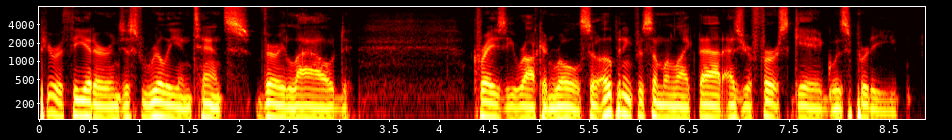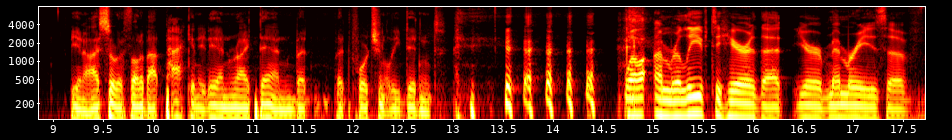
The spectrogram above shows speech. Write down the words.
pure theater and just really intense, very loud crazy rock and roll. So opening for someone like that as your first gig was pretty you know, I sort of thought about packing it in right then, but but fortunately didn't. Well, I'm relieved to hear that your memories of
